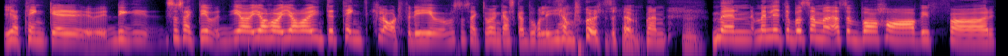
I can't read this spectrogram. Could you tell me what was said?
Jag tänker, det, som sagt, det, jag, jag, har, jag har inte tänkt klart för det, är, som sagt, det var en ganska dålig jämförelse. Men, Men, men lite på samma, alltså vad har vi för...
